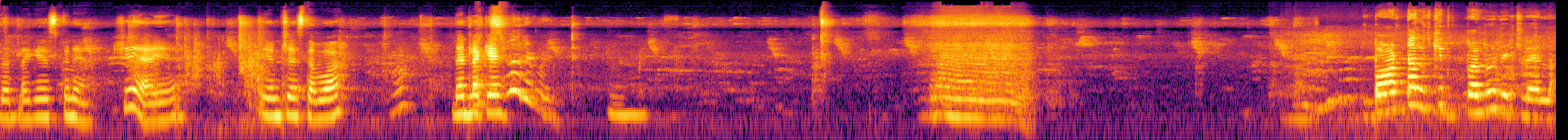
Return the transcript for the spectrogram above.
దాంట్లోకి వేసుకునే చేయ ఏం చేస్తావా దాంట్లోకే బాటల్కి బలూన్ ఇట్లా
